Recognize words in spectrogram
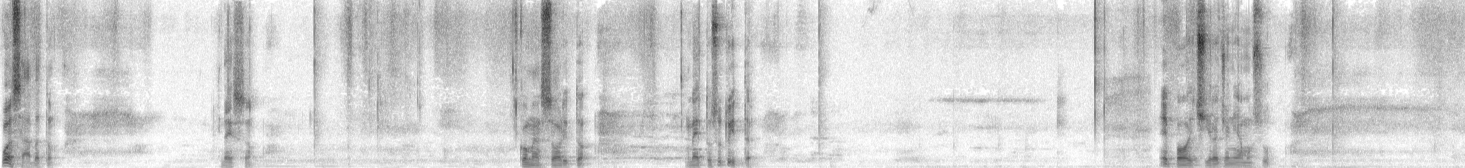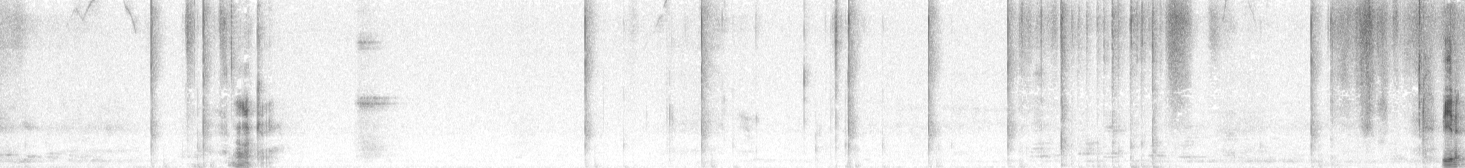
Buon sabato. Adesso, come al solito, metto su Twitter. E poi ci ragioniamo su. Ok. Bene.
